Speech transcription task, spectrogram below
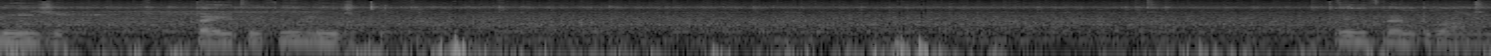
లూజు టైట్కు లూజుకు. ఇది ఫ్రంట్ భాగం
